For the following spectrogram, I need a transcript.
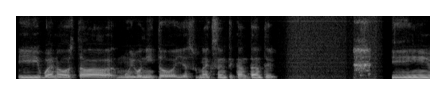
Y bueno, estaba muy bonito, ella es una excelente cantante. Y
